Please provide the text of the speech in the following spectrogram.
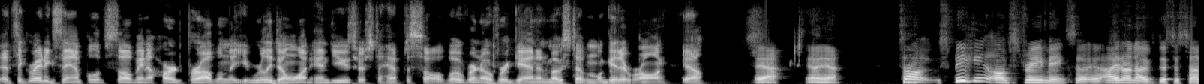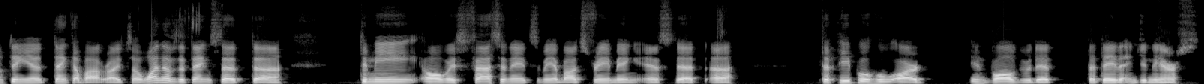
it's a great example of solving a hard problem that you really don't want end users to have to solve over and over again, and most of them will get it wrong. Yeah. Yeah, yeah, yeah. So speaking of streaming, so I don't know if this is something you think about, right? So one of the things that uh, to me always fascinates me about streaming is that uh, the people who are involved with it, the data engineers,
